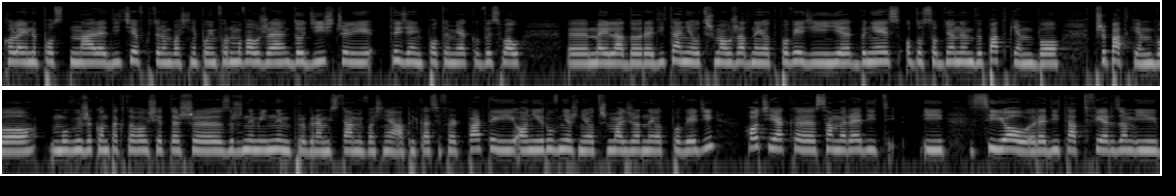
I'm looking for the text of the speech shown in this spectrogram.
kolejny post na Reddicie, w którym właśnie poinformował, że do dziś, czyli tydzień po tym jak wysłał e, maila do Reddita, nie otrzymał żadnej odpowiedzi i jakby nie jest odosobnionym wypadkiem, bo przypadkiem, bo mówił, że kontaktował się też z różnymi innymi programistami właśnie aplikacji third party i oni również nie otrzymali żadnej odpowiedzi, choć jak sam Reddit i CEO Reddita twierdzą i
